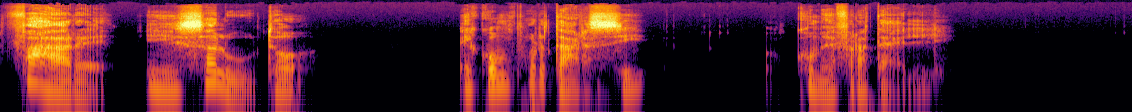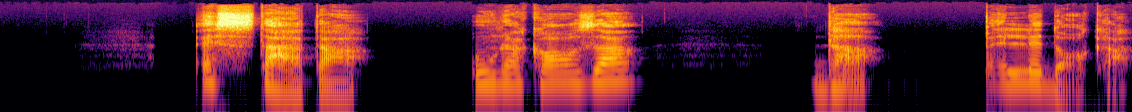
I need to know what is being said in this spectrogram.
fare il saluto e comportarsi come fratelli. È stata una cosa da pelle d'oca.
